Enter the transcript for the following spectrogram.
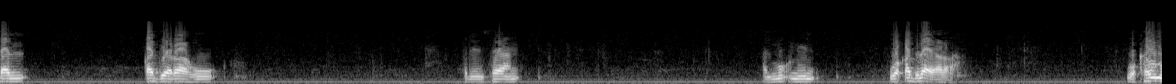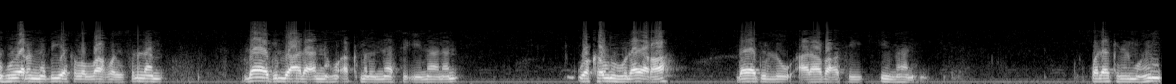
بل قد يراه الإنسان المؤمن وقد لا يراه. وكونه يرى النبي صلى الله عليه وسلم لا يدل على أنه أكمل الناس إيمانا وكونه لا يراه لا يدل على ضعف إيمانه. ولكن المهم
